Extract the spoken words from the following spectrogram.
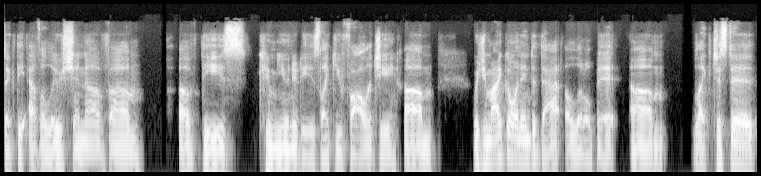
like the evolution of um, of these communities like ufology. Um, would you mind going into that a little bit? Um, like just a,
